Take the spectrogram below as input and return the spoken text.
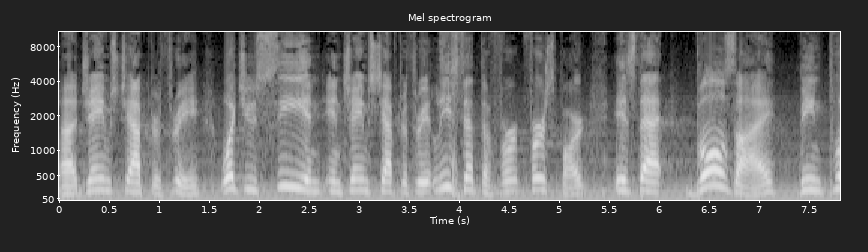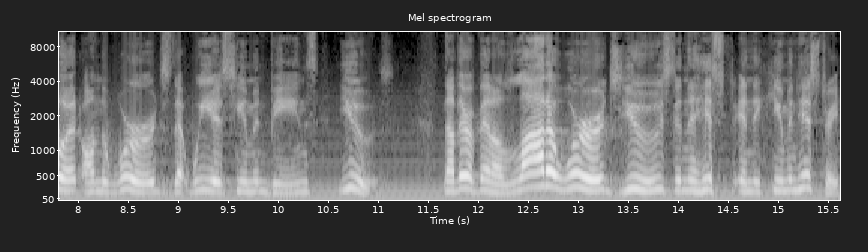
uh, James chapter 3, what you see in, in James chapter 3, at least at the ver- first part, is that bullseye being put on the words that we as human beings use. Now, there have been a lot of words used in the, hist- in the human history,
